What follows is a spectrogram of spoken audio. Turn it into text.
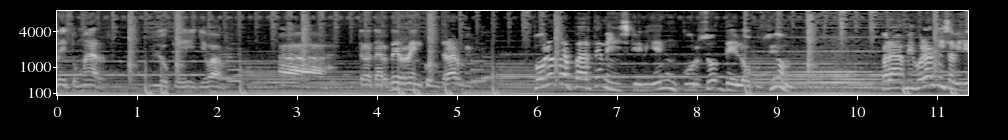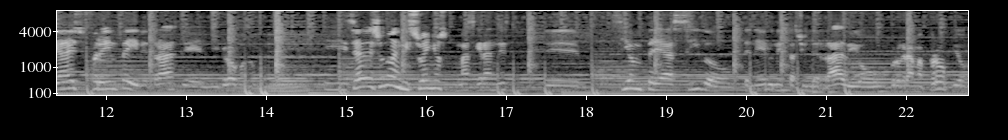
retomar lo que llevaba. A tratar de reencontrarme. Por otra parte, me inscribí en un curso de locución para mejorar mis habilidades frente y detrás del micrófono. Y es uno de mis sueños más grandes. Eh, siempre ha sido tener una estación de radio un programa propio.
